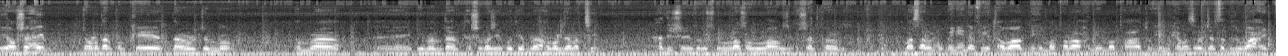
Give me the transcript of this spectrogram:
এই অসহায় জনতার পক্ষে দাঁড়ানোর জন্য আমরা ইমানদার দেশবাসীর প্রতি আমরা আহ্বান জানাচ্ছি। হাদিস শরীফ রসুল্লাহ সাল্লাহ প্রসাদ করেন মাসাল মুমিনিন ফি তাওয়াদিহিম ওয়া তারাহুমিম ওয়া তাআতুহিম কামাসাল জাসাদিল ওয়াহিদ।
